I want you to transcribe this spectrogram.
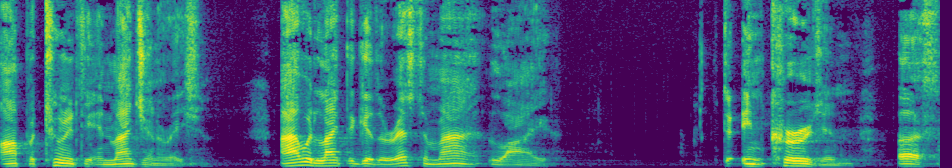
opportunity in my generation I would like to give the rest of my life to encouraging us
